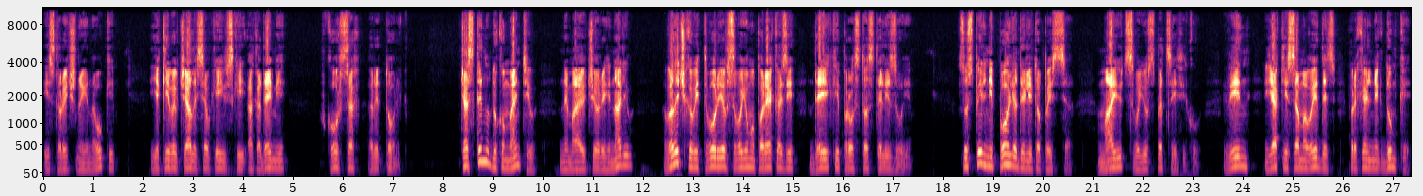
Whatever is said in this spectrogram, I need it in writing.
історичної науки, які вивчалися в Київській академії в курсах риторик. Частину документів, не маючи оригіналів, Величко відтворює в своєму переказі деякі просто стилізує. Суспільні погляди літописця мають свою специфіку. Він, як і самовидець, прихильник думки,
